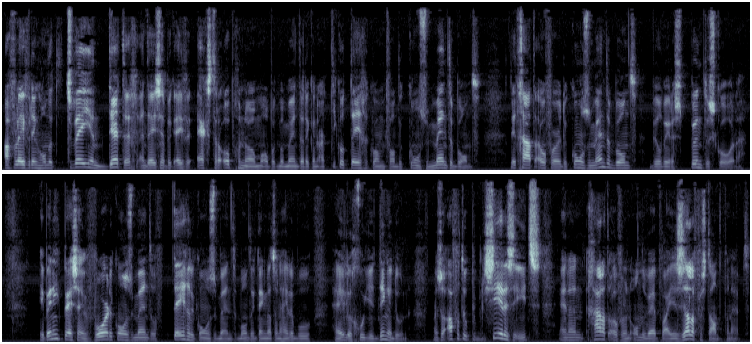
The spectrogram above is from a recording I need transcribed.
aflevering 132 en deze heb ik even extra opgenomen op het moment dat ik een artikel tegenkwam van de Consumentenbond. Dit gaat over de Consumentenbond wil weer eens punten scoren. Ik ben niet per se voor de consument of tegen de Consumentenbond. Ik denk dat ze een heleboel hele goede dingen doen. Maar zo af en toe publiceren ze iets en dan gaat het over een onderwerp waar je zelf verstand van hebt.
